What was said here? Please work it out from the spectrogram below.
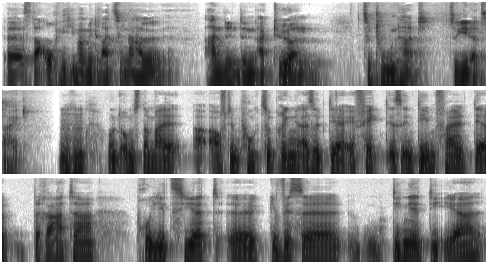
äh, es da auch nicht immer mit rational handelnden Akteuren zu tun hat, zu jeder Zeit. Mhm. Und um es nochmal auf den Punkt zu bringen, also der Effekt ist in dem Fall, der Berater projiziert äh, gewisse Dinge, die er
